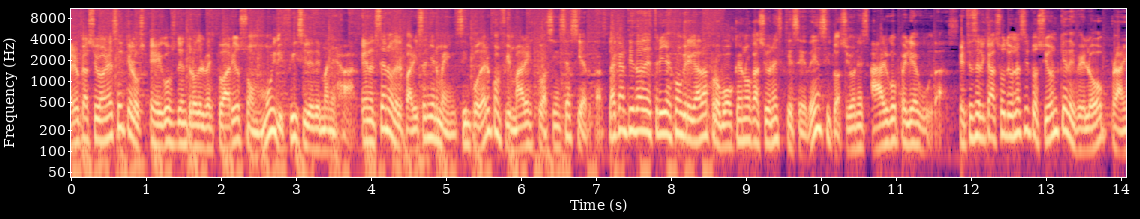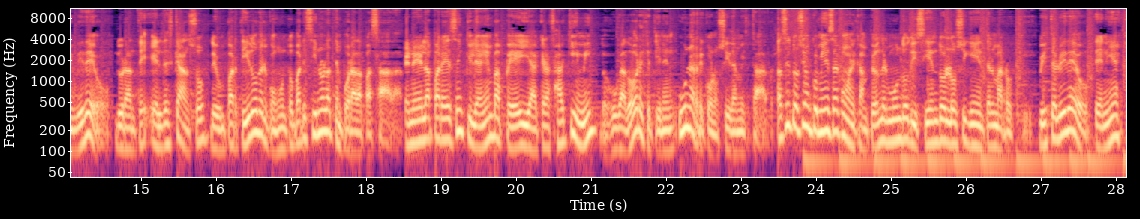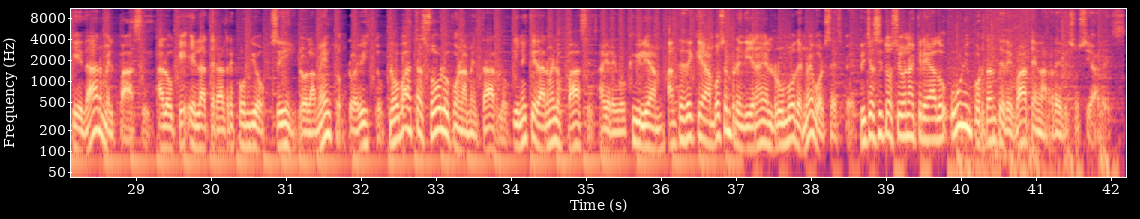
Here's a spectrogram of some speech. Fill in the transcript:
Hay ocasiones en que los egos dentro del vestuario son muy difíciles de manejar. En el seno del Paris Saint Germain, sin poder confirmar esto a ciencias ciertas, la cantidad de estrellas congregadas provoca en ocasiones que se den situaciones algo peliagudas. Este es el caso de una situación que desveló Prime Video durante el descanso de un partido del conjunto parisino la temporada pasada. En él aparecen Kylian Mbappé y Akraf Hakimi, dos jugadores que tienen una reconocida amistad. La situación comienza con el campeón del mundo diciendo lo siguiente al marroquí. ¿Viste el video? Tenías que darme el pase. A lo que el lateral respondió, sí, lo lamento, lo he visto. No basta solo con lamentarlo, tienes que darme los pases, agregó Kylian, antes de que ambos emprendieran el rumbo de nuevo al césped. Dicha situación ha creado un importante debate en las redes sociales.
